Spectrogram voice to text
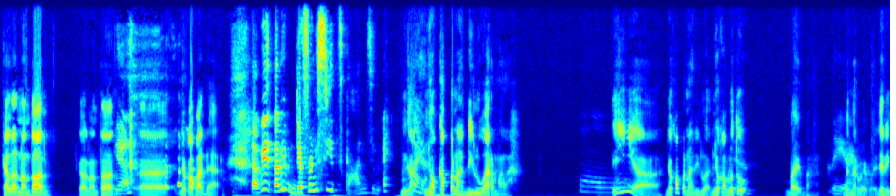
Kalau nonton, kalau nonton, Iya. eh, nyokap ada. tapi tapi different seats kan eh Enggak, ya? nyokap pernah di luar malah. oh, Iya, nyokap pernah di luar. Nyokap lu Iya. tuh baik banget, iya. bener baik banget. Jadi,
